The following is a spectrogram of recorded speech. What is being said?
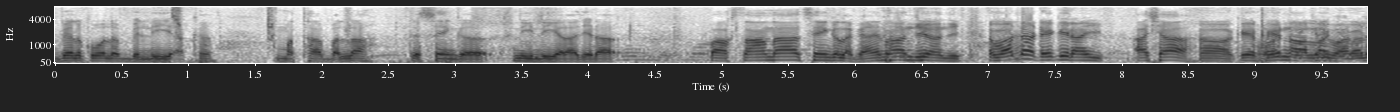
ਬਿਲਕੁਲ ਬਿੱਲੀ ਅੱਖ ਮੱਥਾ ਬੱਲਾ ਤੇ ਸਿੰਘ ਨੀਲੀ ਵਾਲਾ ਜਿਹੜਾ ਪਾਕਿਸਤਾਨ ਦਾ ਸਿੰਘ ਲੱਗਾ ਇਹਨੂੰ। ਹਾਂਜੀ ਹਾਂਜੀ। ਵਾਢਾ ਟੇਕੇ ਰਾਂ ਜੀ ਅੱਛਾ। ਹਾਂ ਕਿ ਫੇਰ ਨਾਲ ਲੱਗ ਵੱਢ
